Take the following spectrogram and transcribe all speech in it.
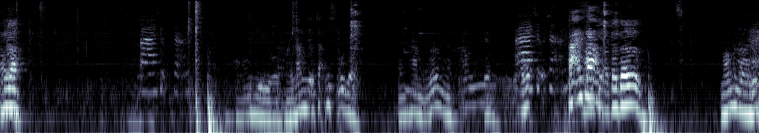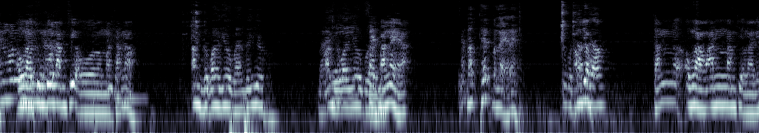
xong chưa? 3 triệu chẵn. Gì rồi 15 triệu chẵn đi ôi giời. Đánh ham gớm nhỉ. 3 triệu chẵn. Tại Ba sao triệu từ từ. Nói một lời ông nào chung tôi 5 triệu mặt trắng nào? Ăn được bao nhiêu bán bấy nhiêu? Ăn được bao nhiêu sạch bán lẻ ạ. Đắt hết bán lẻ này. Không chưa? chắn ông nào ăn 5 triệu này đi.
